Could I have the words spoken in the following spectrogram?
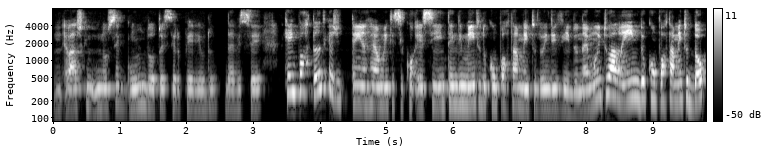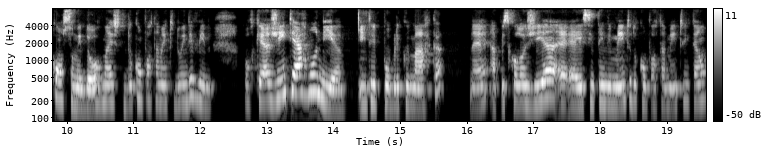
Eu acho que no segundo ou terceiro período deve ser. Que é importante que a gente tenha realmente esse, esse entendimento do comportamento do indivíduo, né? Muito além do comportamento do consumidor, mas do comportamento do indivíduo. Porque a gente é a harmonia entre público e marca, né? A psicologia é, é, esse entendimento do comportamento, então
